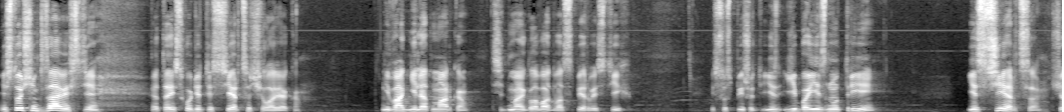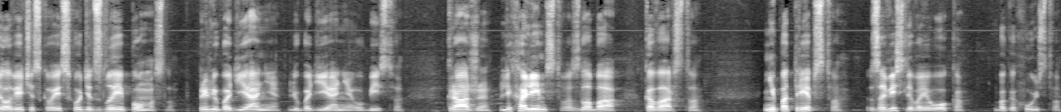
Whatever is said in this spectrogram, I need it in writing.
Источник зависти – это исходит из сердца человека. Евангелие от Марка, 7 глава, 21 стих. Иисус пишет, «Ибо изнутри, из сердца человеческого исходят злые помыслы, прелюбодеяние, любодеяние, убийство, кражи, лихолимство, злоба, коварство, непотребство, завистливое око, богохульство,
